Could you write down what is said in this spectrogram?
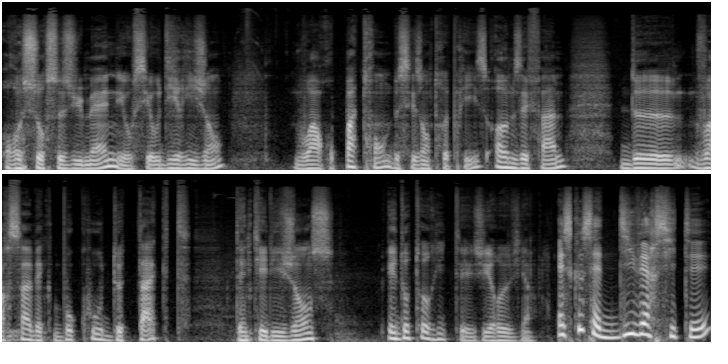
aux ressources humaines et aussi aux dirigeants, voire aux patrons de ces entreprises, hommes et femmes, de voir ça avec beaucoup de tact, d'intelligence et d'autorité, j'y reviens. Est-ce que cette diversité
